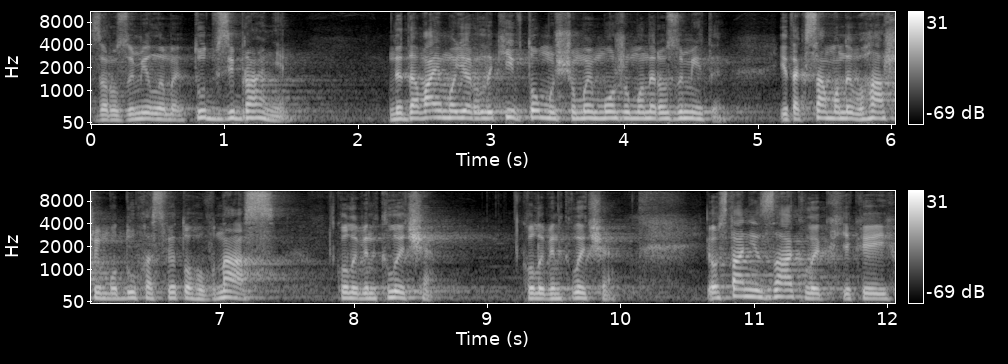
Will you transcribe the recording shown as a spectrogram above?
зарозумілими тут в зібранні. Не даваймо ярликів тому, що ми можемо не розуміти. І так само не вгашуємо Духа Святого в нас, коли Він кличе. Коли Він кличе. І останній заклик, який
